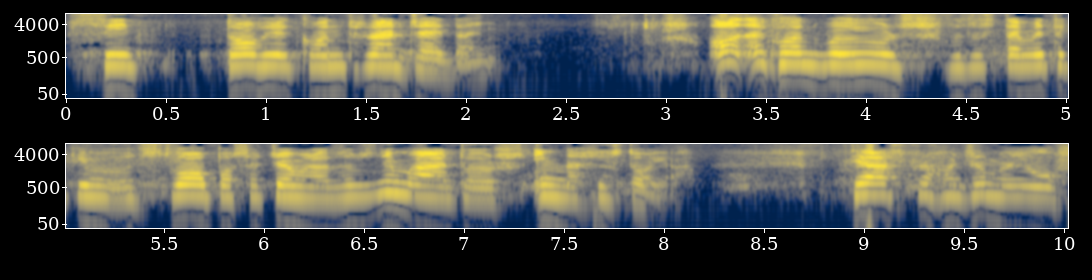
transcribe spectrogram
Sithowie kontra Jedi. On akurat był już w zestawie takim z dwoma postaciami razem z nim, ale to już inna historia. Teraz przechodzimy już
